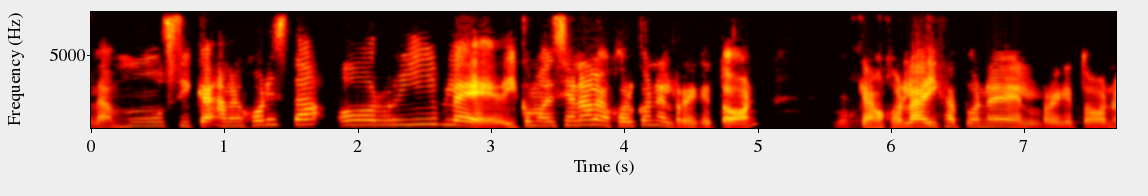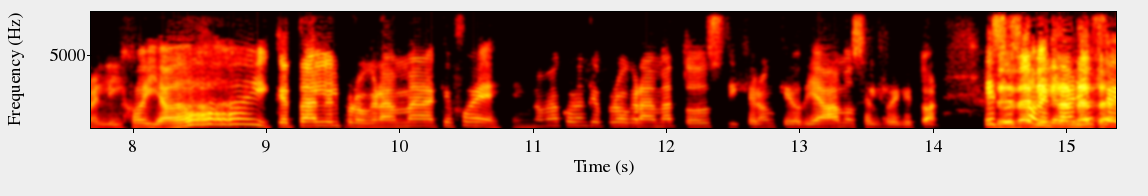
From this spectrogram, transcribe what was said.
la música, a lo mejor está horrible. Y como decían, a lo mejor con el reggaetón, que a lo mejor la hija pone el reggaetón o el hijo y ¡ay! ¿Qué tal el programa? ¿Qué fue? No me acuerdo en qué programa todos dijeron que odiábamos el reggaetón. Esos de Dani Granata.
